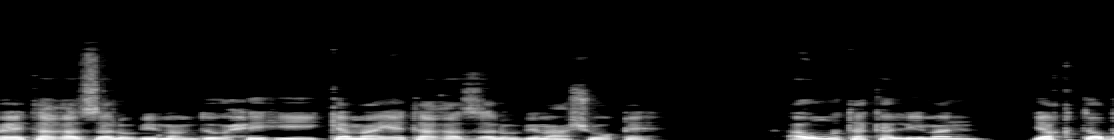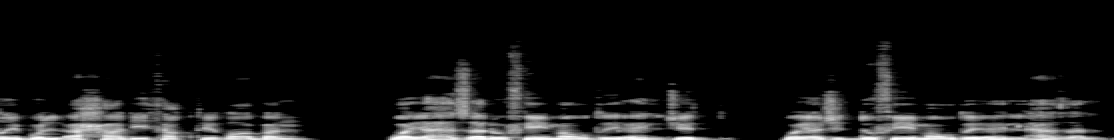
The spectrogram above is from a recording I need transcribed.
ويتغزل بممدوحه كما يتغزل بمعشوقه. أو متكلما يقتضب الأحاديث اقتضابا ويهزل في موضع الجد ويجد في موضع الهزل.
